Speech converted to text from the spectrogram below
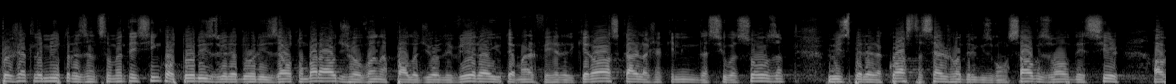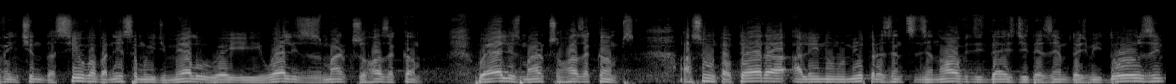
Projeto Lei 1395, autores, vereadores Elton Baraldi, Giovana Paula de Oliveira, Iltemar Ferreira de Queiroz, Carla Jaqueline da Silva Souza, Luiz Pereira Costa, Sérgio Rodrigues Gonçalves, Valdecir Alventino da Silva, Vanessa Mui de Melo e Welles Marcos Rosa Campos. Welles Marcos Rosa Campos. Assunto altera a lei número 1319 de 10 de dezembro de 2012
